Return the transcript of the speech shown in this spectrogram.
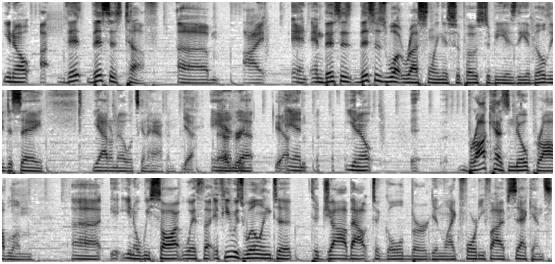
You know, th- this is tough. Um, I and and this is this is what wrestling is supposed to be: is the ability to say yeah, I don't know what's going to happen. Yeah, and uh, yeah, and you know, Brock has no problem. Uh, you know, we saw it with uh, if he was willing to to job out to Goldberg in like 45 seconds.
